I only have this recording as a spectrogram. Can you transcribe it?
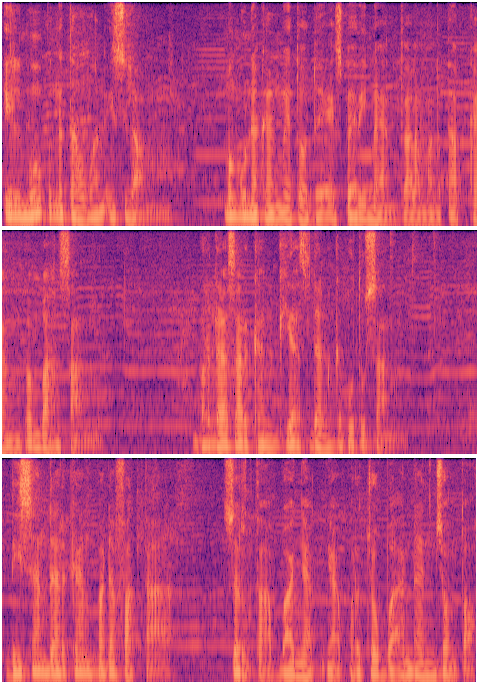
Ilmu pengetahuan Islam menggunakan metode eksperimen dalam menetapkan pembahasan berdasarkan kias dan keputusan, disandarkan pada fakta, serta banyaknya percobaan dan contoh,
